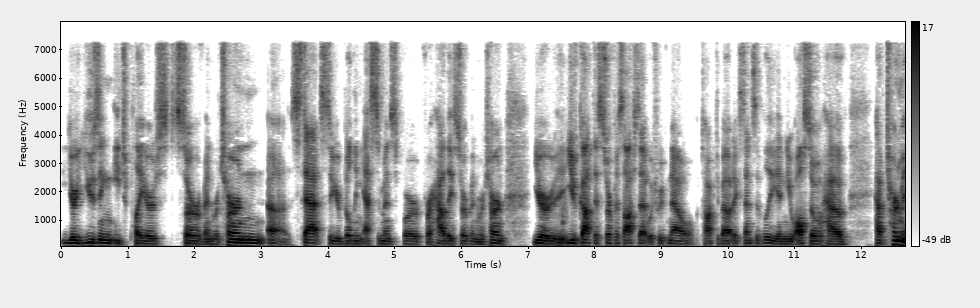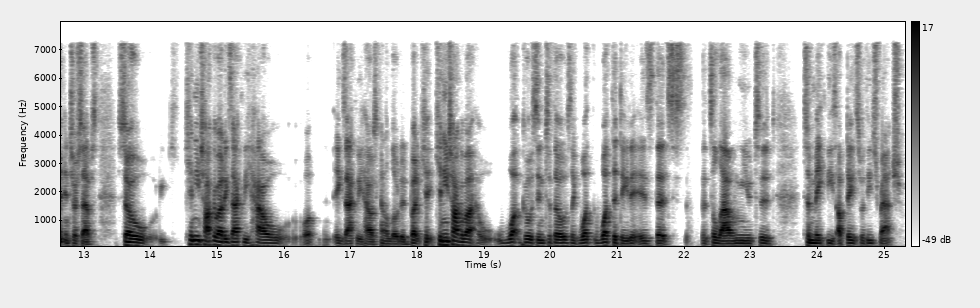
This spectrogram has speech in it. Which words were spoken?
you're using each player's serve and return uh, stats, so you're building estimates for for how they serve and return. You're you've got this surface offset, which we've now talked about extensively, and you also have have tournament intercepts. So can you talk about exactly how well, exactly how it's kind of loaded, but can, can you talk about how, what goes into those, like what what the data is that's that's allowing you to to make these updates with each match?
